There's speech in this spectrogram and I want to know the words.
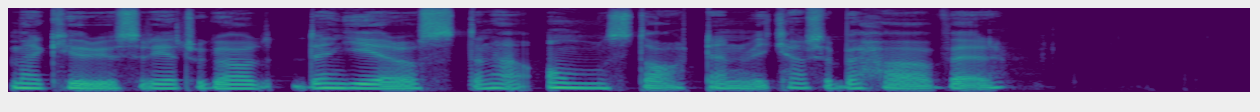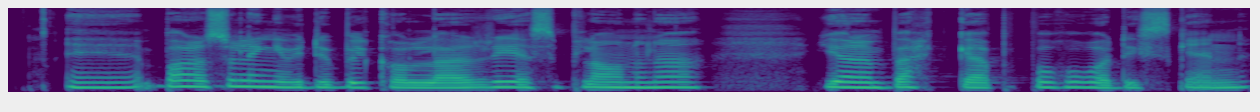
Merkurius retrograd den ger oss den här omstarten vi kanske behöver. Eh, bara så länge vi dubbelkollar reseplanerna, gör en backup på hårddisken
